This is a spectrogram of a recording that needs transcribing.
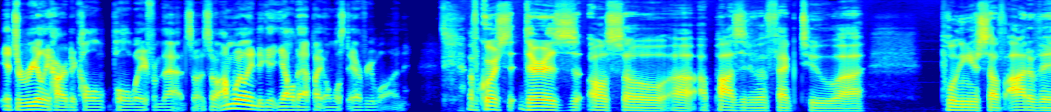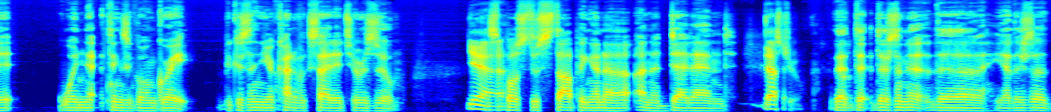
It's really hard to pull pull away from that. So so I'm willing to get yelled at by almost everyone. Of course, there is also uh, a positive effect to uh, pulling yourself out of it when things are going great, because then you're kind of excited to resume, Yeah, as opposed to stopping on a on a dead end. that's true. That the, there's an uh, the yeah there's a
